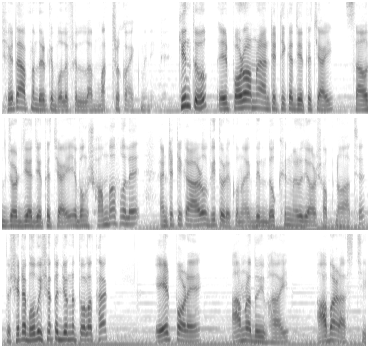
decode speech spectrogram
সেটা আপনাদেরকে বলে ফেললাম মাত্র কয়েক মিনিটে। কিন্তু এরপরও আমরা অ্যান্টার্কটিকা যেতে চাই, সাউথ জর্জিয়া যেতে চাই এবং সম্ভব হলে অ্যান্টার্কটিকা আরও ভিতরে কোনো একদিন দক্ষিণ মেরু যাওয়ার স্বপ্ন আছে। তো সেটা ভবিষ্যতের জন্য তোলা থাক। এরপরে আমরা দুই ভাই আবার আসছি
